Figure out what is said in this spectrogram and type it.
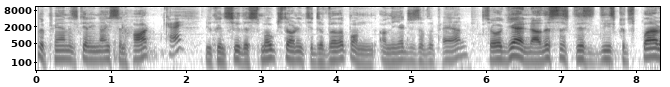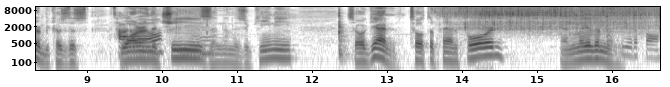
The pan is getting nice and hot. Okay. You can see the smoke starting to develop on, on the edges of the pan. So again, now this is this these could splatter because there's water water in the cheese and in the zucchini. So again, tilt the pan forward and lay them in. Beautiful.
